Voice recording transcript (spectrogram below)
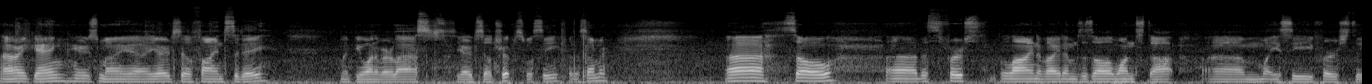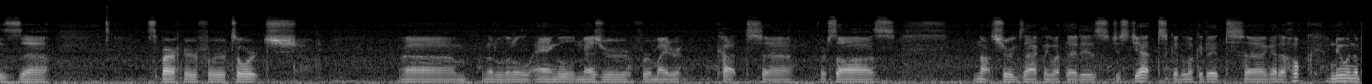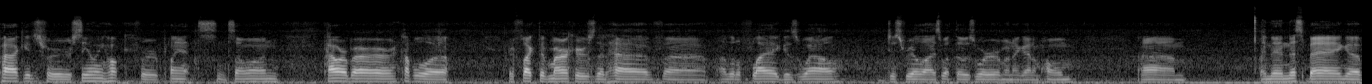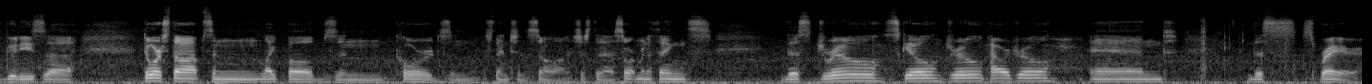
Alright gang, here's my uh, yard sale finds today. Might be one of our last yard sale trips, we'll see, for the summer. Uh, so, uh, this first line of items is all one stop. Um, what you see first is uh, sparker for a torch, um, another little angled measure for miter cut uh, for saws, not sure exactly what that is just yet. Got to look at it. Uh, got a hook new in the package for ceiling hook for plants and so on. Power bar, a couple of reflective markers that have uh, a little flag as well. Just realized what those were when I got them home. Um, and then this bag of goodies, uh, door stops and light bulbs and cords and extensions and so on. It's just an assortment of things. This drill, Skil drill, power drill, and this sprayer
